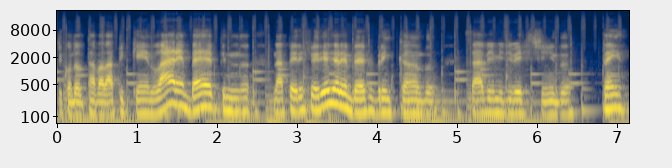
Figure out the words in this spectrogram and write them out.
de quando eu tava lá pequeno, lá em Arembepe, na periferia de Arembepe, brincando, sabe? Me divertindo. Tem,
